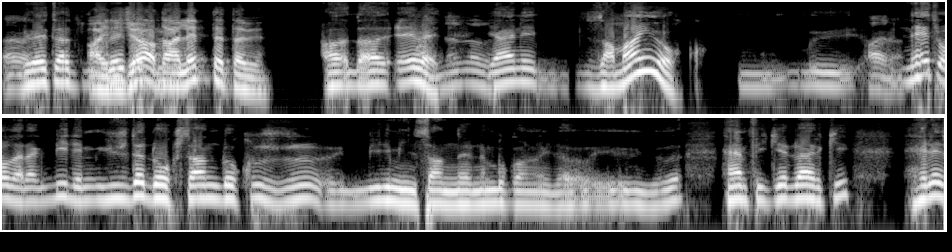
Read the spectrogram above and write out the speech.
Evet. Greta, Ayrıca Greta adalet de tabii. Ada- evet. Yani zaman yok. Aynen. Net olarak bilim yüzde 99'u bilim insanlarının bu konuyla hem fikirler ki hele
